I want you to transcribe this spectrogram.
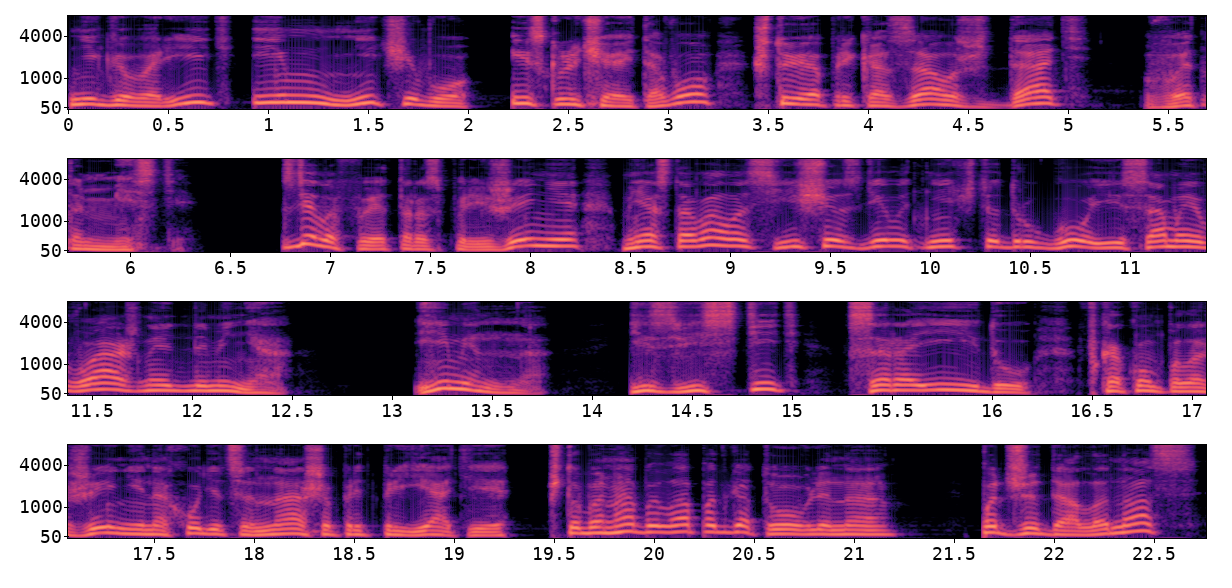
не говорить им ничего, исключая того, что я приказал ждать в этом месте. Сделав это распоряжение, мне оставалось еще сделать нечто другое и самое важное для меня. Именно известить Сараиду, в каком положении находится наше предприятие, чтобы она была подготовлена, поджидала нас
